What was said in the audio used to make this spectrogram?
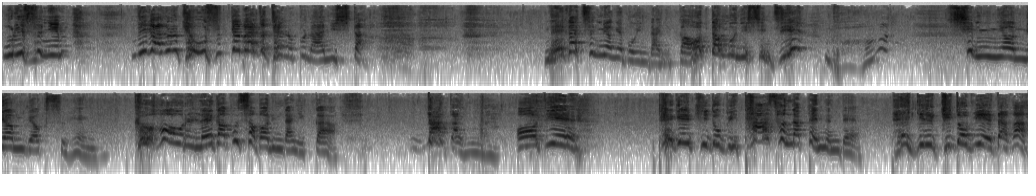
우리 스님, 네가 그렇게 우습게 봐도 되는 분 아니시다. 내가 증명해 보인다니까 어떤 분이신지? 뭐? 10년 면벽 수행. 그 허울을 내가 부숴버린다니까. 나가 있는. 어딜? 백일 기도비 다 선납했는데. 백일 기도비에다가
